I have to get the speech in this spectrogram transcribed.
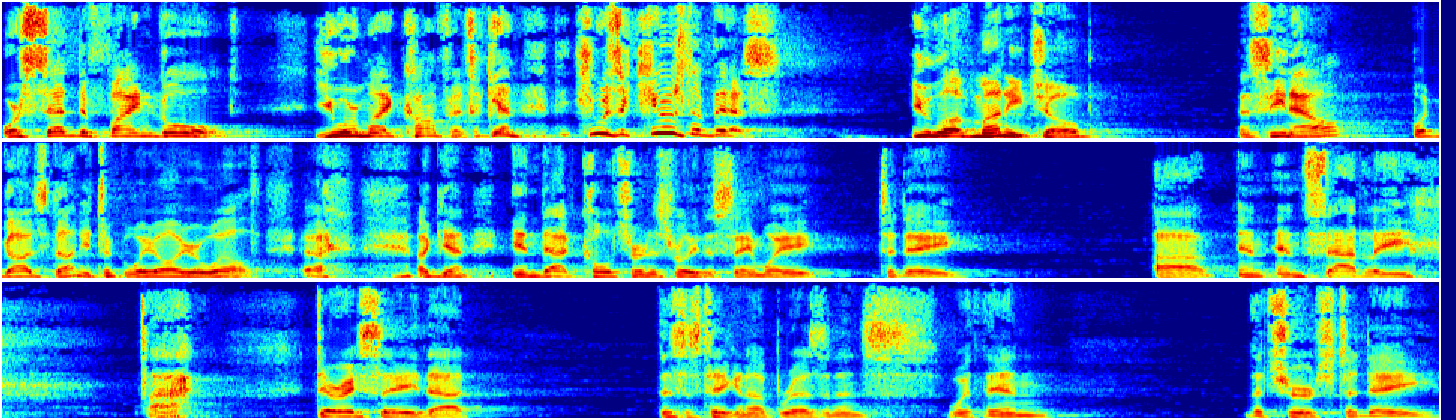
or said to find gold, you are my confidence. Again, he was accused of this. You love money, Job. And see now what God's done. He took away all your wealth. Uh, again, in that culture, and it's really the same way today. Uh, and, and sadly, ah, dare I say that this has taken up residence within the church today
